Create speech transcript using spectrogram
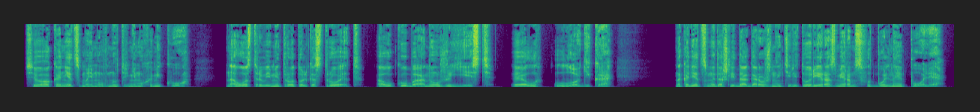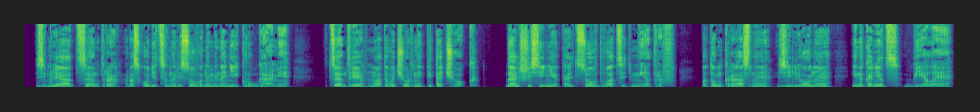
Все, конец моему внутреннему хомяку. На острове метро только строят, а у Куба оно уже есть. Л — логика. Наконец мы дошли до огороженной территории размером с футбольное поле. Земля от центра расходится нарисованными на ней кругами. В центре матово-черный пятачок. Дальше синее кольцо в 20 метров потом красное, зеленое и, наконец, белое.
